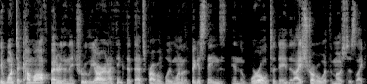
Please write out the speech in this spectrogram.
They want to come off better than they truly are. And I think that that's probably one of the biggest things in the world today that I struggle with the most is like,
